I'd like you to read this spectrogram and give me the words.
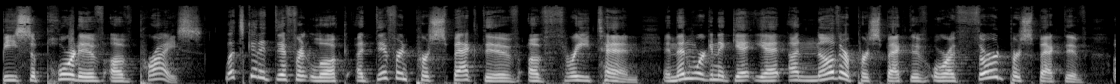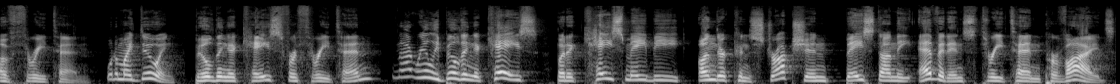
be supportive of price. Let's get a different look, a different perspective of 310. And then we're going to get yet another perspective or a third perspective of 310. What am I doing? Building a case for 310? Not really building a case, but a case may be under construction based on the evidence 310 provides.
